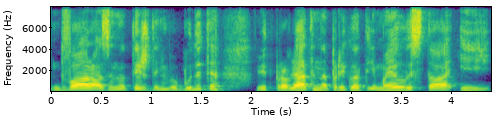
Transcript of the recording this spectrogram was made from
два рази на тиждень ви будете відправляти, наприклад, імейл листа, і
